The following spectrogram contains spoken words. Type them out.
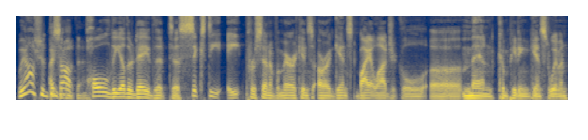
we all should I saw about a that poll the other day that uh, 68% of Americans are against biological uh, men competing against women.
